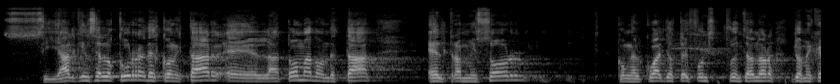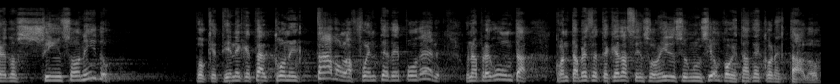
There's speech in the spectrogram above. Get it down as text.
Si a alguien se le ocurre desconectar eh, la toma donde está el transmisor con el cual yo estoy funcionando ahora, yo me quedo sin sonido. Porque tiene que estar conectado a la fuente de poder. Una pregunta, ¿cuántas veces te quedas sin sonido y sin unción porque estás desconectado?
